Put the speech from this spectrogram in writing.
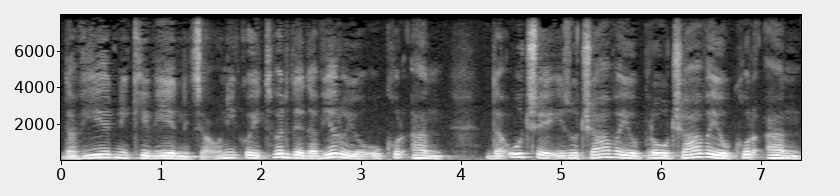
Da vjernik i vjernica, oni koji tvrde da vjeruju u Kur'an, da uče, izučavaju, proučavaju Kur'an,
